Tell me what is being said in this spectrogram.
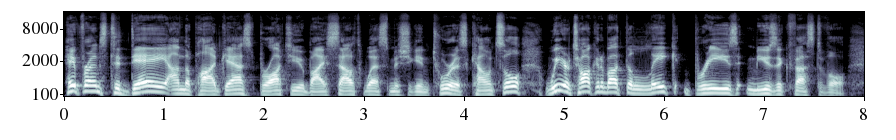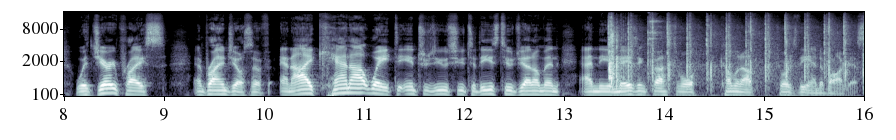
Hey, friends, today on the podcast, brought to you by Southwest Michigan Tourist Council, we are talking about the Lake Breeze Music Festival with Jerry Price and Brian Joseph. And I cannot wait to introduce you to these two gentlemen and the amazing festival coming up towards the end of August.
